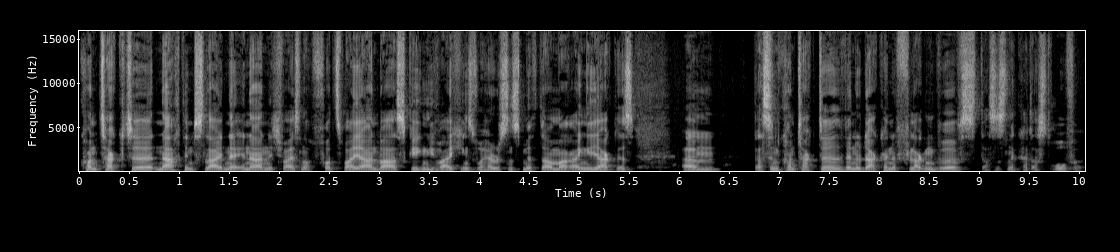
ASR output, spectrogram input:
Kontakte nach dem Sliden erinnern. Ich weiß noch, vor zwei Jahren war es gegen die Vikings, wo Harrison Smith da mal reingejagt ist. Ähm, das sind Kontakte, wenn du da keine Flaggen wirfst, das ist eine Katastrophe.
